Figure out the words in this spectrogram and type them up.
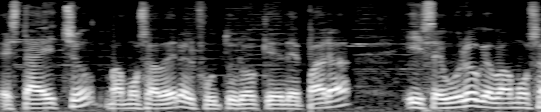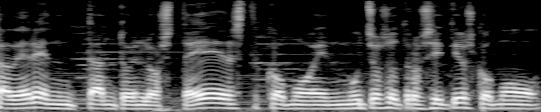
está hecho, vamos a ver el futuro que depara y seguro que vamos a ver en tanto en los test como en muchos otros sitios como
